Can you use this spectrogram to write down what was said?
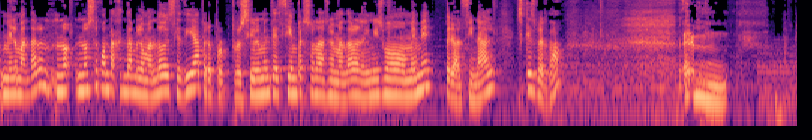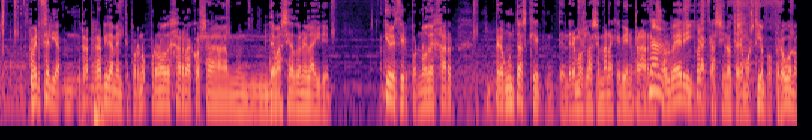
me lo mandaron, no, no sé cuánta gente me lo mandó ese día, pero posiblemente 100 personas me mandaron el mismo meme, pero al final es que es verdad. A ver, Celia, rápidamente, por no, por no dejar la cosa mm, demasiado en el aire. Quiero decir, por no dejar preguntas que tendremos la semana que viene para resolver y ya casi no tenemos tiempo. Pero bueno,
